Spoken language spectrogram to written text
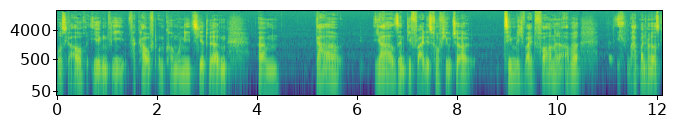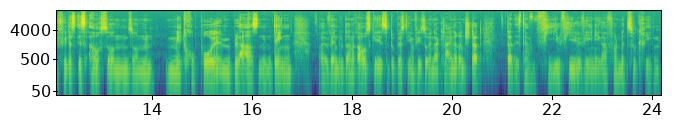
muss ja auch irgendwie verkauft und kommuniziert werden. Ähm, da, ja, sind die Fridays for Future ziemlich weit vorne, aber ich habe manchmal das Gefühl, das ist auch so ein, so ein Metropolenblasen-Ding, weil wenn du dann rausgehst und du bist irgendwie so in einer kleineren Stadt, dann ist da viel, viel weniger von mitzukriegen.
